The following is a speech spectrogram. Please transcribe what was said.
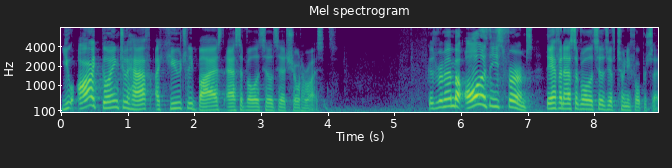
you are going to have a hugely biased asset volatility at short horizons. Because remember, all of these firms, they have an asset volatility of 24%.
